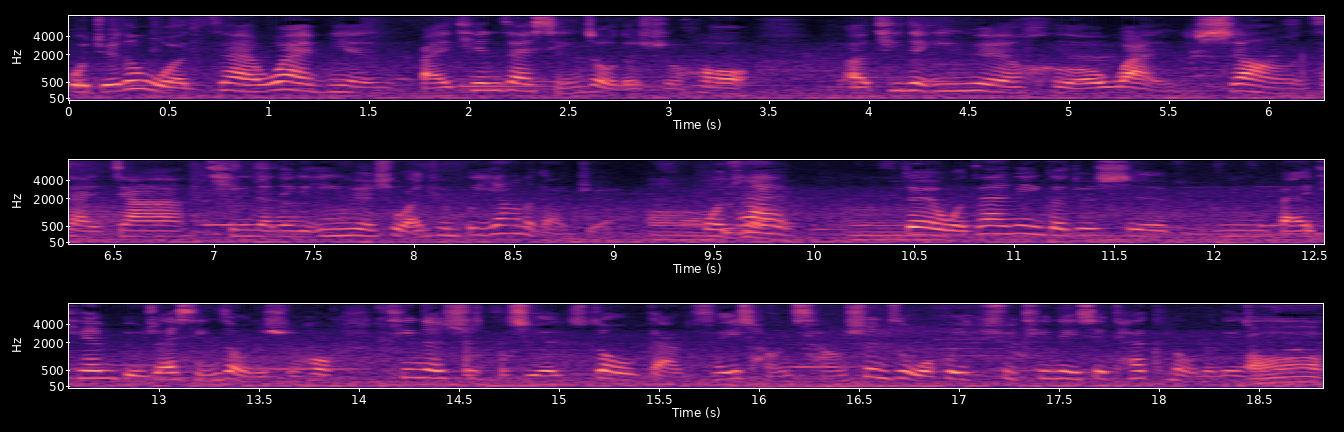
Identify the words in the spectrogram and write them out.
我觉得我在外面白天在行走的时候，呃，听的音乐和晚上在家听的那个音乐是完全不一样的感觉。啊我在，嗯对我在那个就是嗯白天，比如说在行走的时候，听的是节奏感非常强，甚至我会去听那些 techno 的那种。哦，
